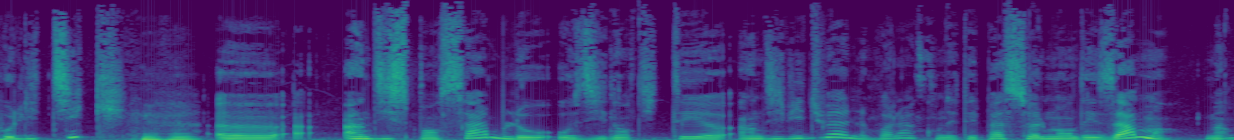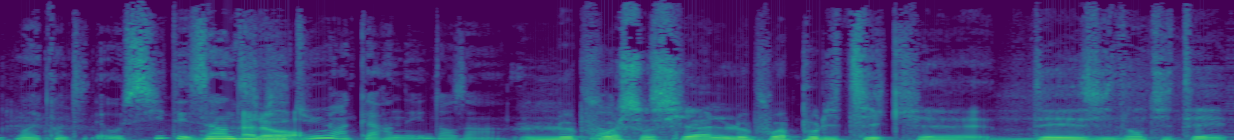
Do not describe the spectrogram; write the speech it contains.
politique mhm. euh, indispensable aux, identités euh, individuelles. Voilà, qu'on n'était pas seulement des âmes, hein, qu'on était aussi des individus incarnés dans un. Le poids social, le poids politique euh, des identités.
